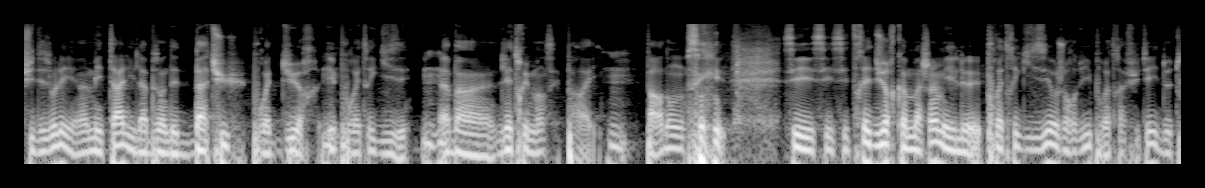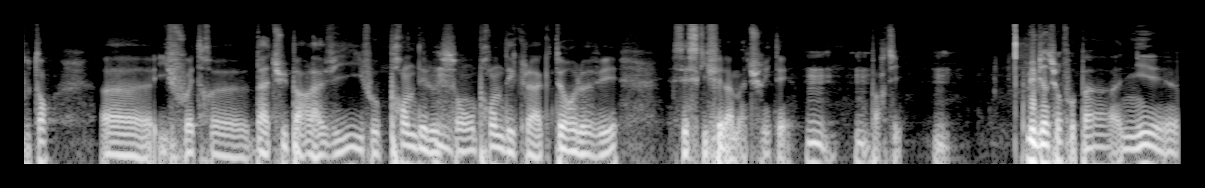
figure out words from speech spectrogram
Je suis désolé, un métal, il a besoin d'être battu pour être dur et Mm. pour être aiguisé. Mhm. Eh ben, l'être humain, c'est pareil. Mm. Pardon, c'est- très dur comme machin, mais le- pour être aiguisé aujourd'hui, pour être affûté de tout temps, euh, il faut être euh, battu par la vie, il faut prendre des Mm. leçons, prendre des claques, te relever. C'est ce qui fait la maturité, Mm, mm. partie. Mais bien sûr, faut pas nier euh,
